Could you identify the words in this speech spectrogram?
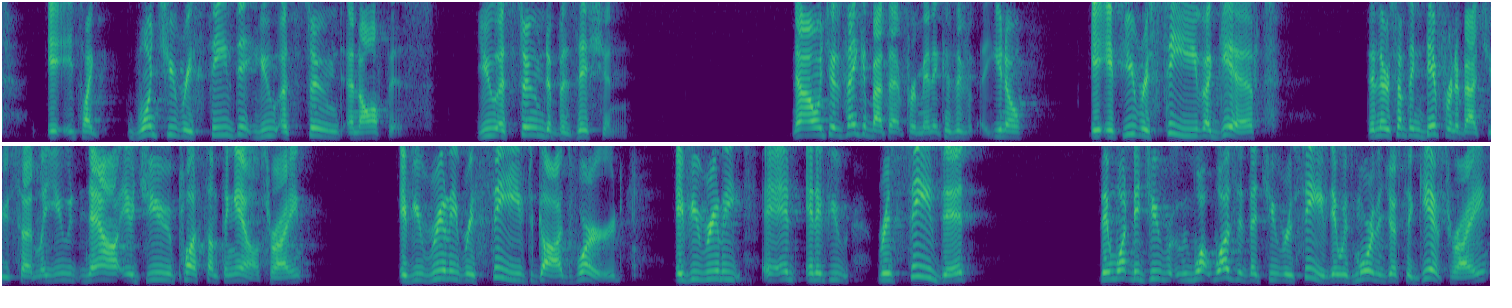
it's like once you received it, you assumed an office, you assumed a position. Now, I want you to think about that for a minute because if, you know, if you receive a gift, then there's something different about you suddenly. You now it's you plus something else, right? If you really received God's word, if you really and, and if you received it, then what did you what was it that you received? It was more than just a gift, right?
